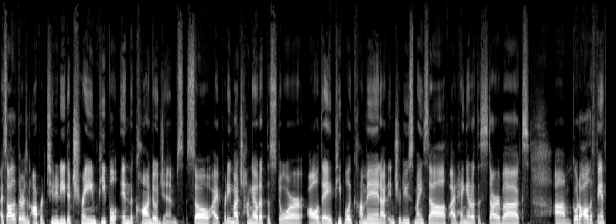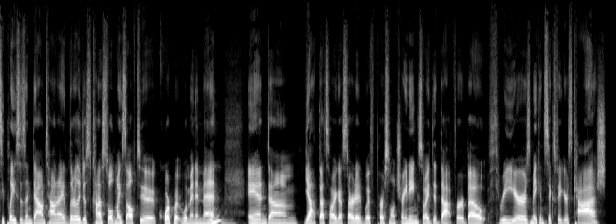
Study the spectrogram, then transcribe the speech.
I saw that there was an opportunity to train people in the condo gyms. So I pretty much hung out at the store all day. People would come in, I'd introduce myself, I'd hang out at the Starbucks, um, go to all the fancy places in downtown. And I literally just kind of sold myself to corporate women and men. Mm. And um, yeah, that's how I got started with personal training. So I did that for about three years, making six figures cash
